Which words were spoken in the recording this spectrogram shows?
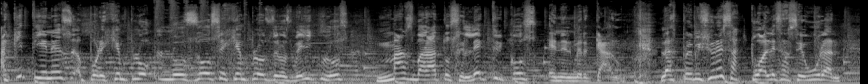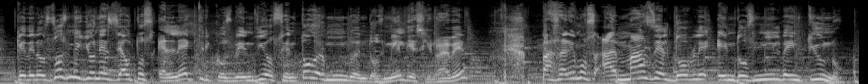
Aquí tienes, por ejemplo, los dos ejemplos de los vehículos más baratos eléctricos en el mercado. Las previsiones actuales aseguran que de los 2 millones de autos eléctricos vendidos en todo el mundo en 2019, pasaremos a más del doble en 2021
